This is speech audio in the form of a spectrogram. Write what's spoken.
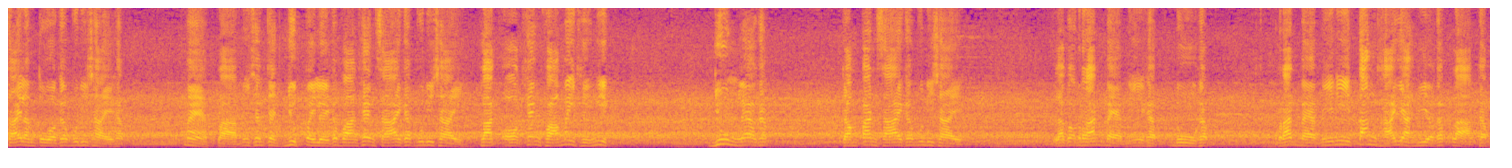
ซ้ายลำตัวครับวุฒิชัยครับ แม่ปราบนี่ชักจะหยุดไปเลยครับวางแข้งซ้ายครับวุฒิชัยผลักออกแข้งขวาไม่ถึงอีก ยุ่งแล้วครับกำปั้นซ้ายครับวุฒิชัย แล้วก็รัดแบบนี้ครับดูครับ รัดแบบนี้นี่ตั้งขาอย่างเดียวครับปราบครับ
